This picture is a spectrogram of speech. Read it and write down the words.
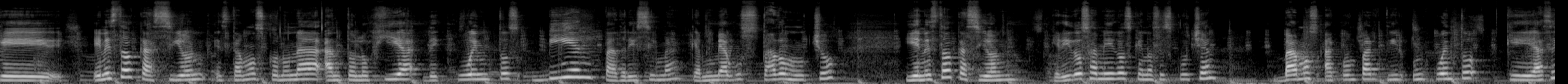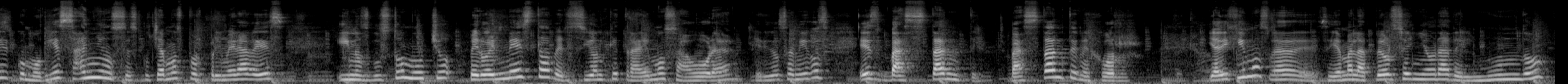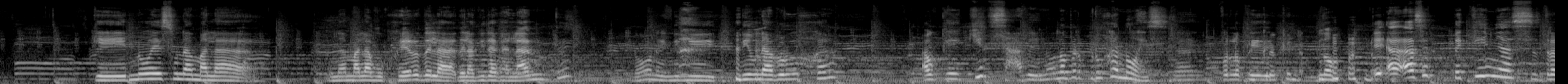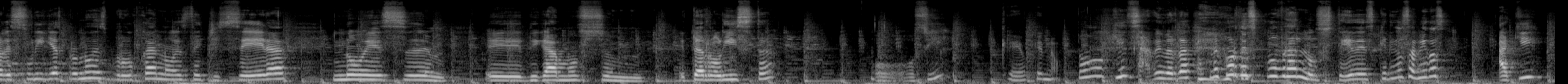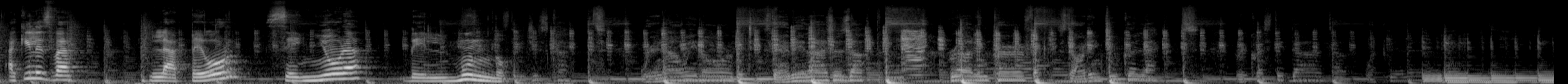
que en esta ocasión estamos con una antología de cuentos bien padrísima, que a mí me ha gustado mucho. Y en esta ocasión, queridos amigos que nos escuchan, vamos a compartir un cuento que hace como 10 años escuchamos por primera vez y nos gustó mucho, pero en esta versión que traemos ahora, queridos amigos, es bastante, bastante mejor. Ya dijimos, se llama La peor señora del mundo, que no es una mala, una mala mujer de la, de la vida galante, ¿no? Ni, ni, ni, una bruja. Aunque quién sabe, ¿no? No, pero bruja no es. Por lo que. Creo que no. No. Eh, hace pequeñas travesurillas, pero no es bruja, no es hechicera, no es, em, eh, digamos, em, terrorista. ¿O sí? Creo que no. No, quién sabe, ¿verdad? Mejor descúbranlo ustedes, queridos amigos. Aquí, aquí les va. La peor señora del mundo.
